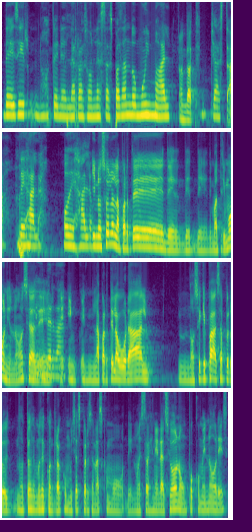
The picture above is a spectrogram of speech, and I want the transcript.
de decir, no tenés la razón, la estás pasando muy mal. Andate. Ya está, déjala. o déjalo. Y no solo en la parte de, matrimonio, ¿no? O sea, en, en, la parte laboral, no sé qué pasa, pero nosotros hemos encontrado con muchas personas como de nuestra generación o un poco menores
